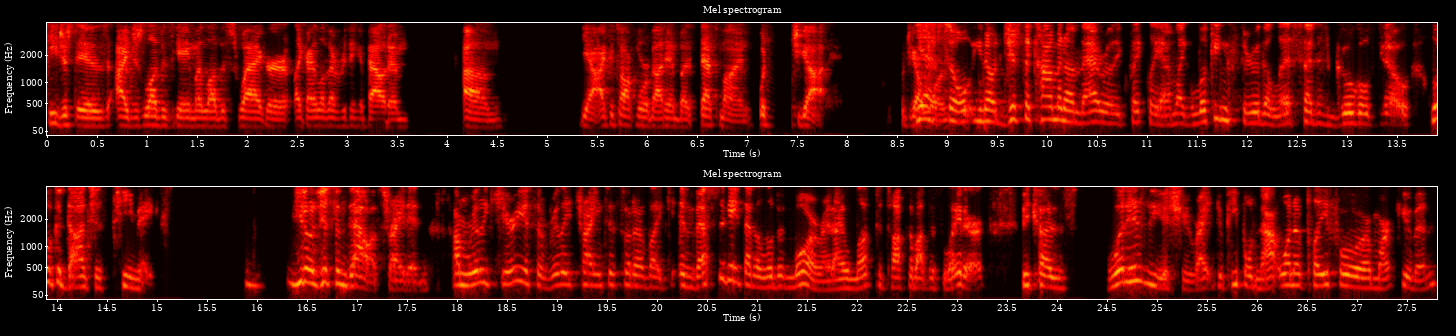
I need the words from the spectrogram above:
he just is. I just love his game. I love his swagger. Like I love everything about him. Um, yeah, I could talk more about him, but that's mine. What, what you got? What you got? Yeah, so you know, just to comment on that really quickly, I'm like looking through the list. I just googled, you know, Luka Doncic's teammates you know, just in Dallas, right? And I'm really curious of really trying to sort of like investigate that a little bit more, right? I love to talk about this later because what is the issue, right? Do people not want to play for Mark Cuban?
